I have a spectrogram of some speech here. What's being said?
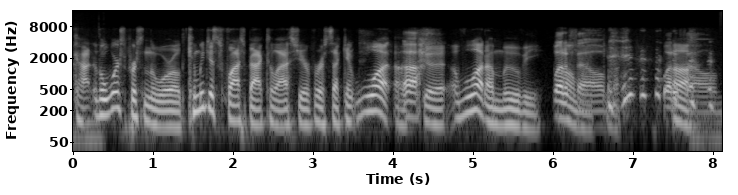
God, the worst person in the world. Can we just flash back to last year for a second? What a Ugh. good, what a movie. What a Oh my film. What a Ugh. film.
